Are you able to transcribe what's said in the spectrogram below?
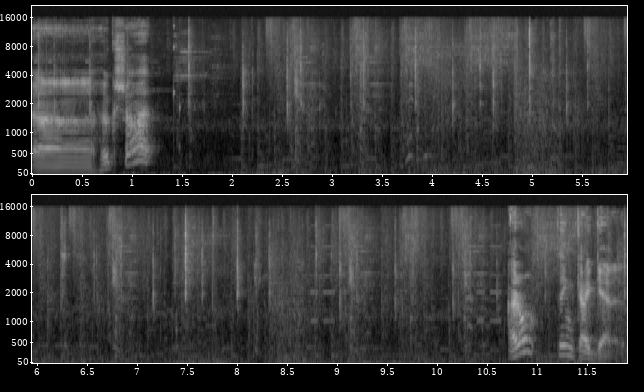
Uh, hook shot? I don't think I get it.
